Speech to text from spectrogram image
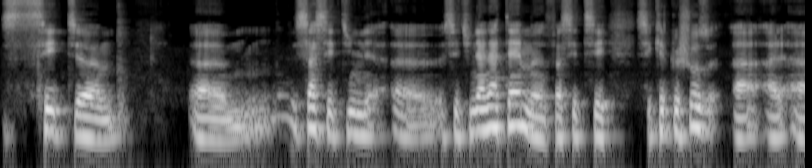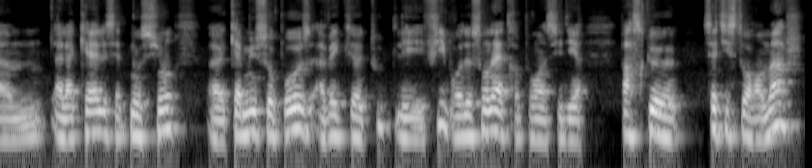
c'est euh, ça, c'est une, euh, c'est une anathème. Enfin, c'est quelque chose à, laquelle cette notion euh, Camus s'oppose avec toutes les fibres de son être, pour ainsi dire. Parce que cette histoire en marche,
